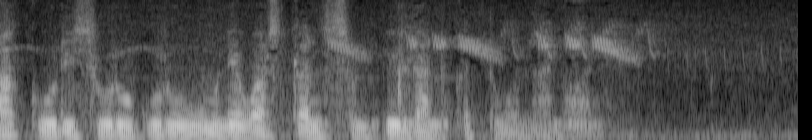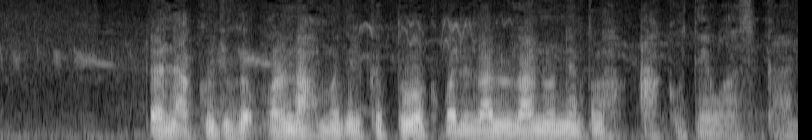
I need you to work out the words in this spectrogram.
Aku disuruh guru menewaskan sembilan ketua lanun. Dan aku juga pernah menjadi ketua kepada lalu-lanun yang telah aku tewaskan.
